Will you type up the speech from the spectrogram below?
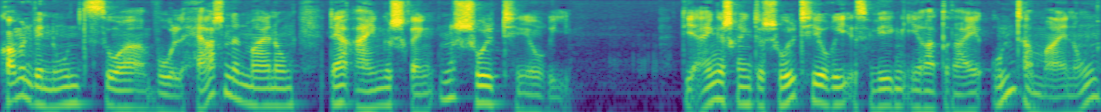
Kommen wir nun zur wohl herrschenden Meinung der eingeschränkten Schuldtheorie. Die eingeschränkte Schuldtheorie ist wegen ihrer drei Untermeinungen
